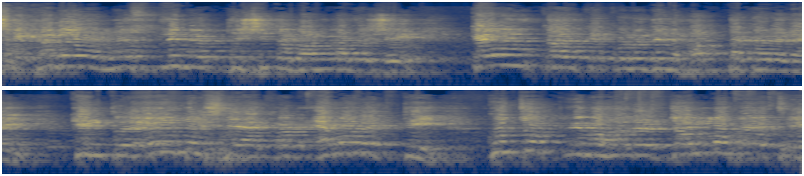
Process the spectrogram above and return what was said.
সেখানেও মুসলিম অধ্যুষিত বাংলাদেশে কেউ কাউকে কোনোদিন হত্যা করে নাই। কিন্তু এই দেশে এখন এমন একটি কুচক্রি মহলের জন্ম হয়েছে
